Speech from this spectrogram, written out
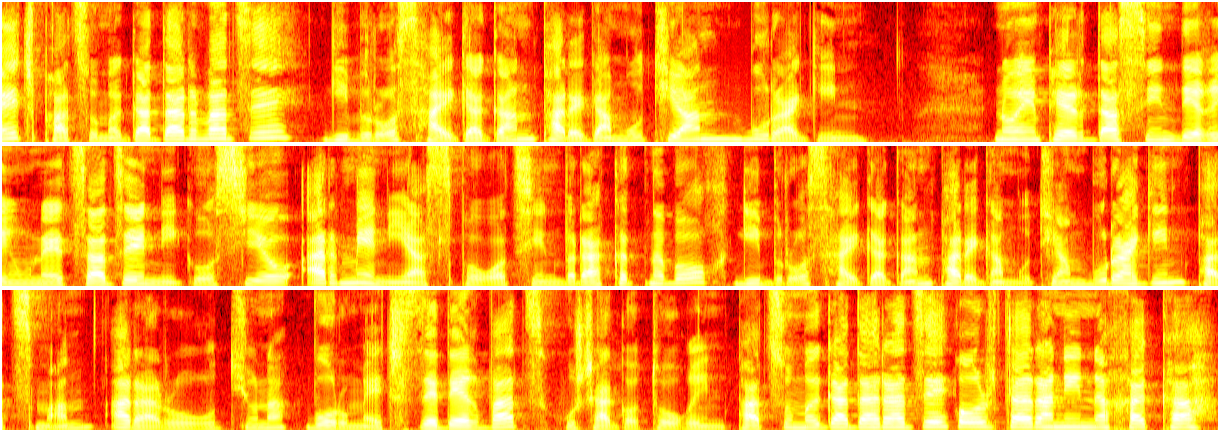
մեջ փացումը կատարված է Գիբրոս հայկական բարեկամության բուրագին Նոյեմբեր 10-ին դեղի ունեցած է Նիգոսիո Արմենիաս փողոցին վրա գտնվող Գիբրոս հայկական բարեկամության բուրագին փացման արարողությունը, որը մեջ զդեղված հուշագոտողին փացումը կատարած է Խորտարանի նախակահ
